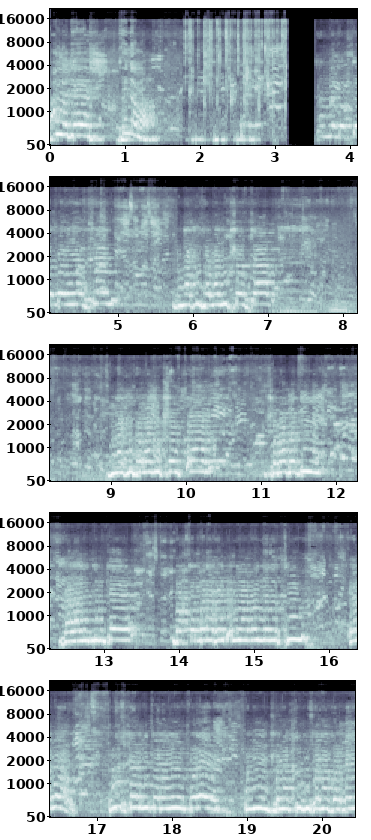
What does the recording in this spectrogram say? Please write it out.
বাংলাদেশ, জিন্দাবাদ। সামনে বক্তব্য নিয়ে আসছেন সামাজিক সংস্থার সামাজিক সংস্থার সভাপতি জালালুদ্দিনকে বক্তব্য রাখার জন্য আহ্বান জানাচ্ছি এবং পুরস্কার বিতরণের পরে উনি সমাপ্তি ঘোষণা করবেন।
